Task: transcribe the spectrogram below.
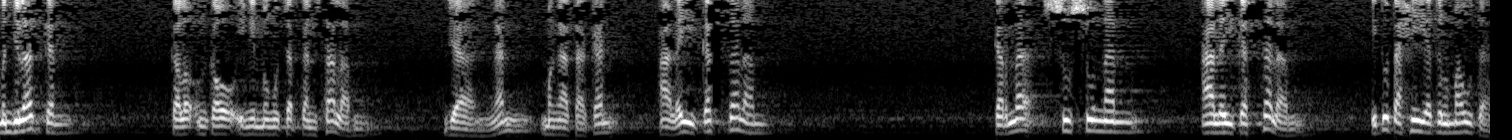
menjelaskan kalau engkau ingin mengucapkan salam jangan mengatakan alaikas salam. Karena susunan alaikas salam itu tahiyatul mauta.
